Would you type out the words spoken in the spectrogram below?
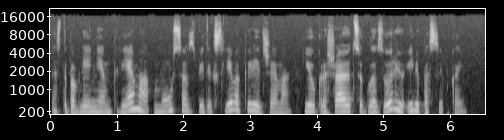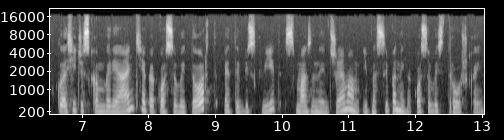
с добавлением крема, мусса, взбитых сливок или джема и украшаются глазурью или посыпкой классическом варианте кокосовый торт – это бисквит, смазанный джемом и посыпанный кокосовой стружкой.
